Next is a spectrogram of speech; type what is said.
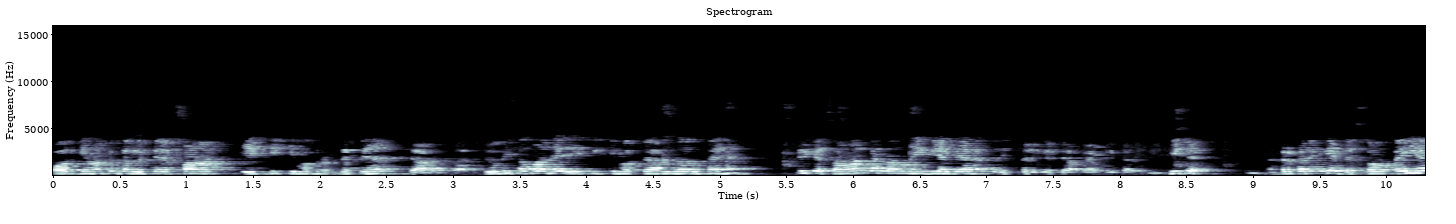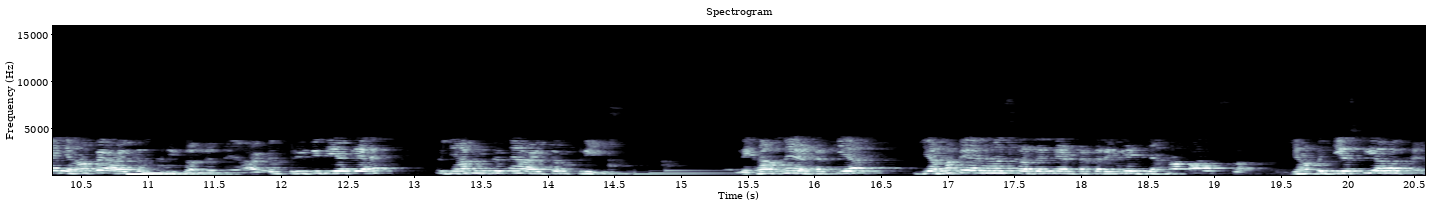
और यहाँ पे कर लेते हैं पाँच, एक की कीमत रख देते हैं चार हज़ार। जो भी सामान है, एक की कीमत चार हज़ार रुपए है। ठीक है, सामान का नाम नहीं दिया गया है तो इस तरीके से आप एंट्री करेंगे। ठीक है? एंटर करेंगे डिस्काउंट नहीं है। यहाँ पे आइटम थ्री कर लेते हैं। आइटम थ्री भी दिया गया है। तो यहाँ लिख देते हैं आइटम थ्री लिखा हमने एंटर किया। यहाँ पे एनएस कर देंगे एंटर करेंगे। यहाँ पर यहाँ पे जीएसटी अलग है।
